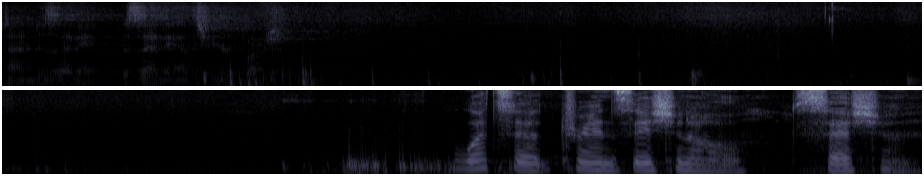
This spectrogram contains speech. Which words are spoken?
time. Does that does that answer your question? What's a transitional session?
